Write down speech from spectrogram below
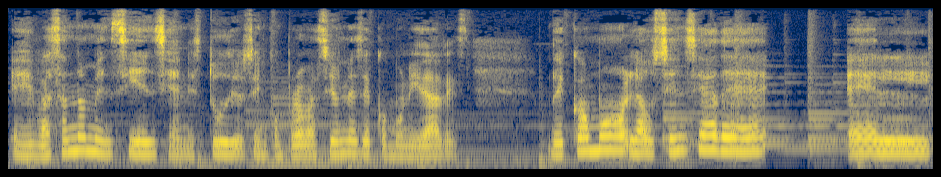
eh, basándome en ciencia, en estudios, en comprobaciones de comunidades, de cómo la ausencia de el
